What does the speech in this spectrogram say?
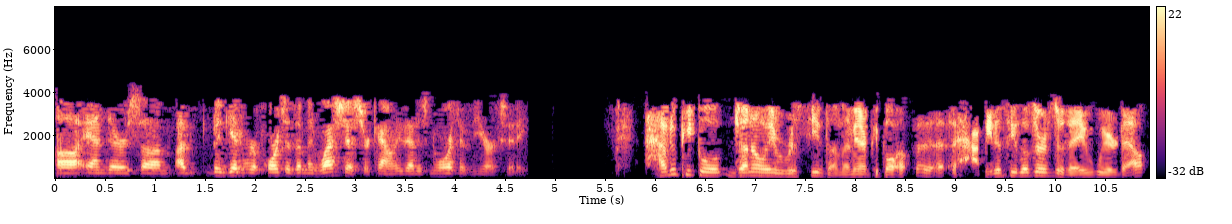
uh, and there's um, I've been getting reports of them in Westchester County, that is north of New York City. How do people generally receive them? I mean, are people uh, happy to see lizards? Are they weirded out?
